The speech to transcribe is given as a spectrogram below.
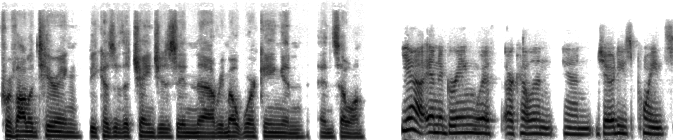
for volunteering because of the changes in uh, remote working and, and so on? Yeah, and agreeing with Arquella and, and Jody's points,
